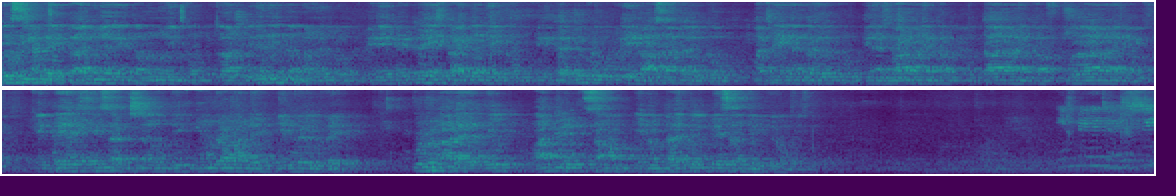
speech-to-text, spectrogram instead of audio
பேசுகின்ற என் தாய்மொழியாக என் தமிழ் மொழிக்கும் நான் பிறந்த இந்த மண்ணுக்கும் என்னை பெற்ற என் தாய் தந்தைக்கும் எனக்கு கற்றுக் கொடுக்கக்கூடிய என் ஆசான்களுக்கும் மற்ற என் நண்பர்களுக்கும் என் அன்பான வணக்கம் முத்தான வணக்கம் முதலான வணக்கம். என் பெயர் ஸ்ரீ சார் கிருஷ்ணமூர்த்தி மூன்றாம் ஆண்டு இயற்கை குரு நாடகத்தில் ஆண்கள் சமம் என்னும் தலைப்பில் பேச வந்திருக்கிறோம் என் பெயர் ஜெயஸ்ரீ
